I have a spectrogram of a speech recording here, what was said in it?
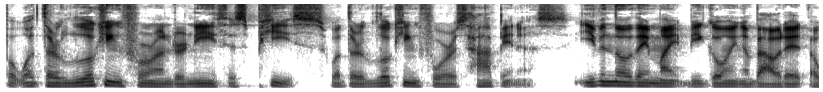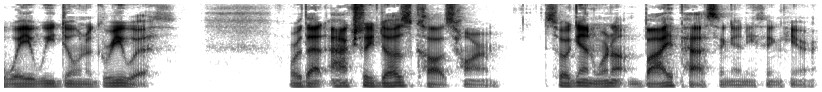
But what they're looking for underneath is peace. What they're looking for is happiness, even though they might be going about it a way we don't agree with, or that actually does cause harm. So again, we're not bypassing anything here.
